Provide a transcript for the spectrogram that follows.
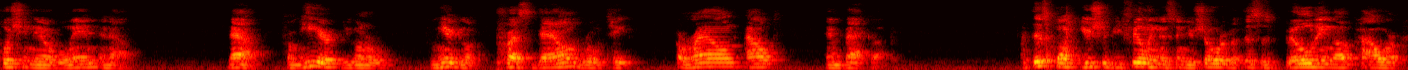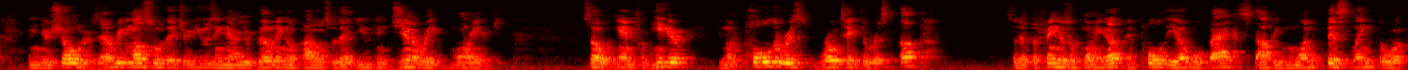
pushing the elbow in and out. Now, from here, you're going to from here you're going to press down, rotate around, out, and back up. At this point, you should be feeling this in your shoulder, but this is building up power in your shoulders. Every muscle that you're using now, you're building up power so that you can generate more energy. So again, from here, you're to pull the wrist, rotate the wrist up so that the fingers are pointing up and pull the elbow back, stopping one fist length or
